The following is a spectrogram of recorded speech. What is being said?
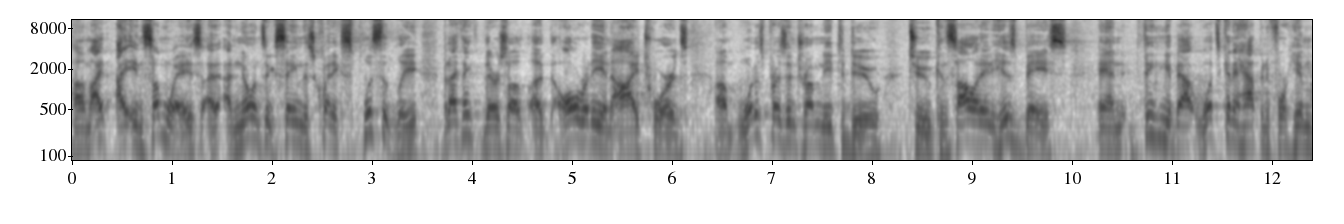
Um, I, I, in some ways, I, no one's saying this quite explicitly, but I think there's a, already an eye towards um, what does President Trump need to do to consolidate his base and thinking about what's going to happen for him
